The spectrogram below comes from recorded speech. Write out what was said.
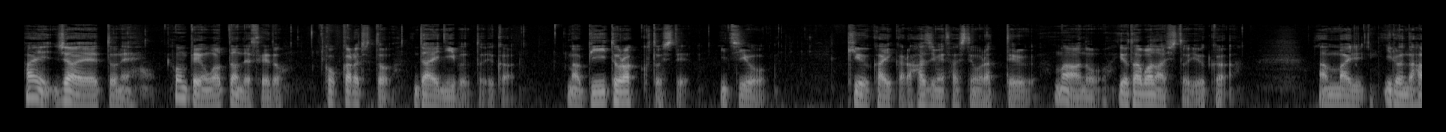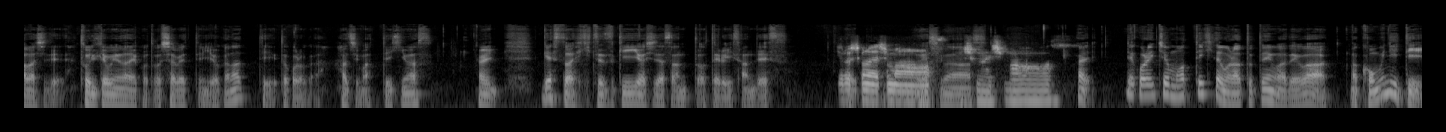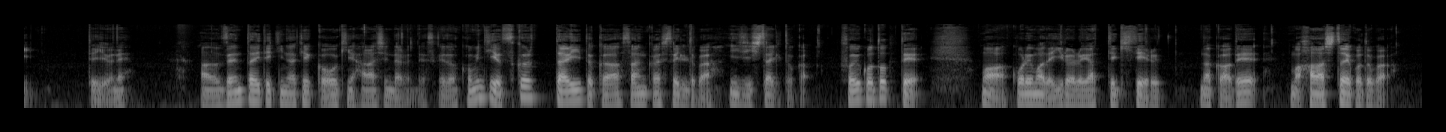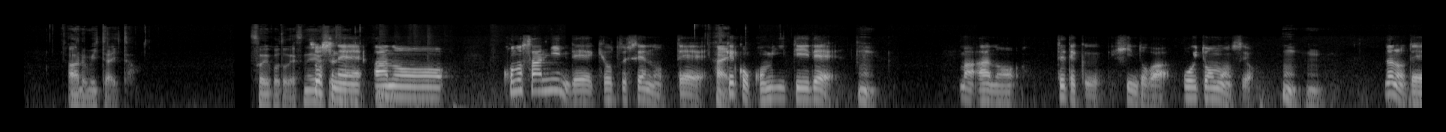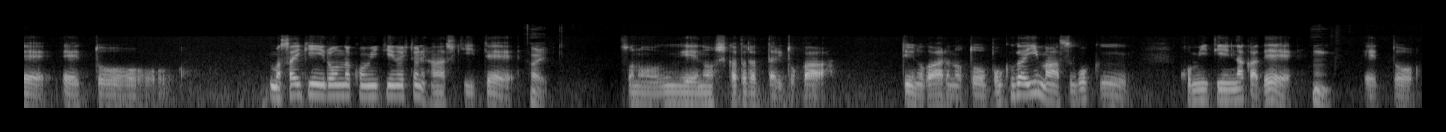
はい、じゃあ、えーっとね、本編終わったんですけど、ここからちょっと第2部というか、まあ、B トラックとして一応9回から始めさせてもらってる、まあ、あの、ヨタ話というか、あんまりいろんな話で取り留めのないことを喋ってみようかなっていうところが始まっていきます。はい。ゲストは引き続き吉田さんと照井さんです。よろしくお願いします。いしますよろしくお。願いします。はい。で、これ一応持ってきてもらったテーマでは、まあ、コミュニティっていうね、あの全体的な結構大きな話になるんですけど、コミュニティを作ったりとか、参加したりとか、維持したりとか、そういうことって、まあ、これまでいろいろやってきている中で、まあ、話したいことがあるみたいと。そういうことですね。そうですね。吉田さんあ、のーこの3人で共通してるのって、はい結構コミュニティで、うん。まあ、あの、出てく頻度が多いと思うんですよ。うん、うん。なので、えっと、まあ、最近いろんなコミュニティの人に話聞いて、はい。その運営の仕方だったりとかっていうのがあるのと、僕が今すごくコミュニティの中で、うん。えっと、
